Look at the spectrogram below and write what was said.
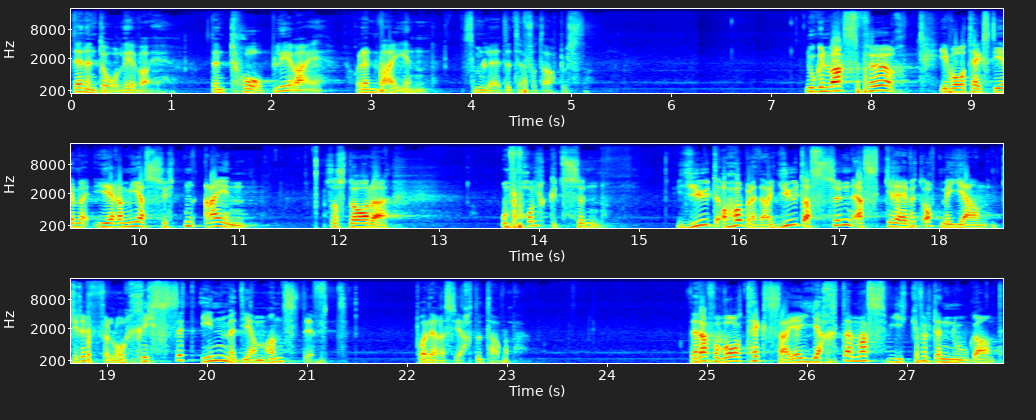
det er den dårlige vei. Den tåpelige vei og den veien som leder til fortapelse. Noen vers før i vår tekst, i Jeremia 17,1, så står det om folkets synd. Jud, hør på dette, Judas synd er skrevet opp med jerngriffel og risset inn med diamantstift på deres hjertetavle. Det er derfor vår tekst sier hjertet er mer svikefullt enn noe annet.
